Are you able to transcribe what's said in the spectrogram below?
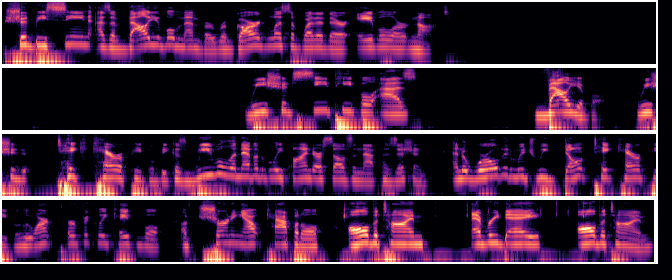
should be seen as a valuable member regardless of whether they're able or not. We should see people as valuable. We should take care of people because we will inevitably find ourselves in that position. And a world in which we don't take care of people who aren't perfectly capable of churning out capital all the time, every day, all the time.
